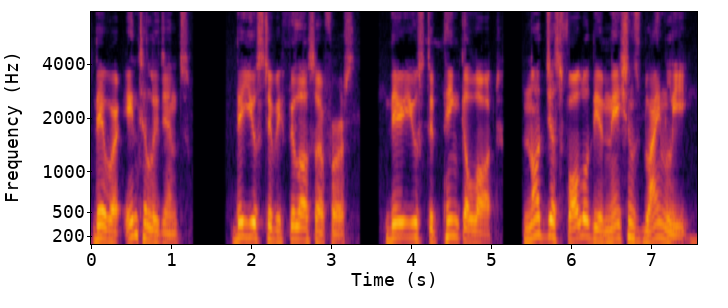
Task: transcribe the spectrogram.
They were intelligent. They used to be philosophers. They used to think a lot, not just follow their nations blindly.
